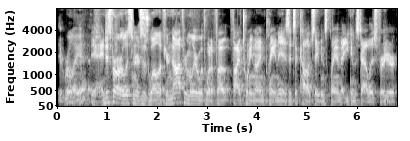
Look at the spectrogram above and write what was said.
It really is. Yeah, and just for our listeners as well, if you're not familiar with what a 529 plan is, it's a college savings plan that you can establish for your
